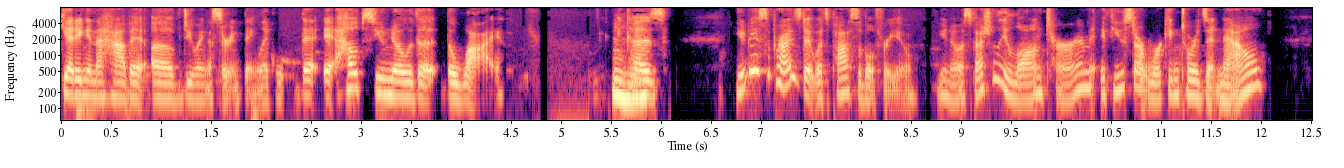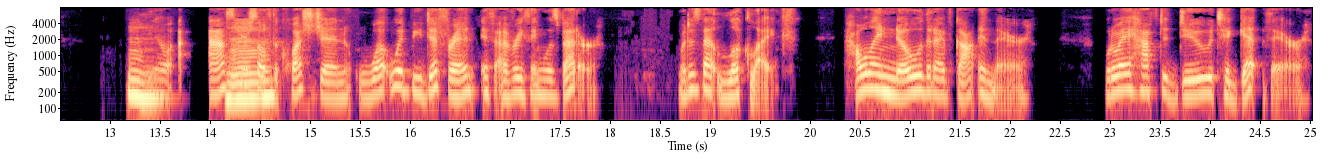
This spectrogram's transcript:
getting in the habit of doing a certain thing like that it helps you know the the why mm-hmm. because you'd be surprised at what's possible for you you know especially long term if you start working towards it now mm-hmm. you know ask mm-hmm. yourself the question what would be different if everything was better what does that look like how will i know that i've gotten there what do i have to do to get there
